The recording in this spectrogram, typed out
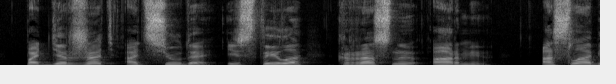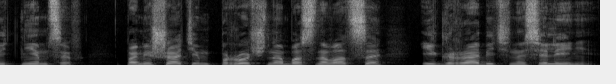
– поддержать отсюда, из тыла, Красную Армию, ослабить немцев, помешать им прочно обосноваться и грабить население.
